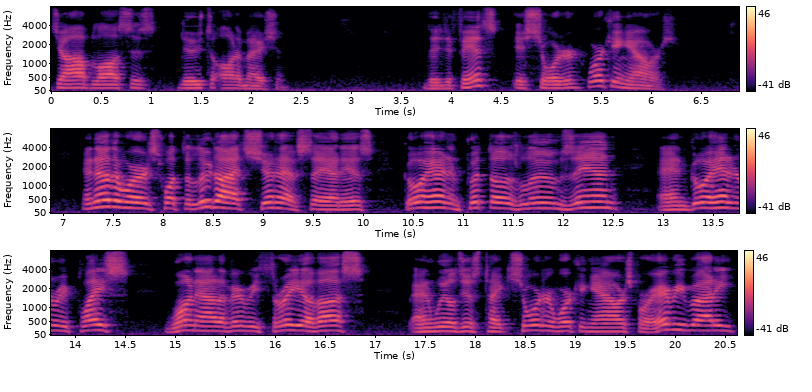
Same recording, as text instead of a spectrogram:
job losses due to automation. The defense is shorter working hours. In other words, what the Luddites should have said is go ahead and put those looms in and go ahead and replace one out of every three of us and we'll just take shorter working hours for everybody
